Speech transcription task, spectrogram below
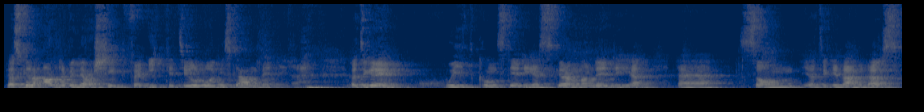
Jag skulle aldrig vilja ha chip för icke-teologiska anledningar. Jag tycker det är en skitkonstig idé, skrämmande idé, eh, som jag tycker är värdelös.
